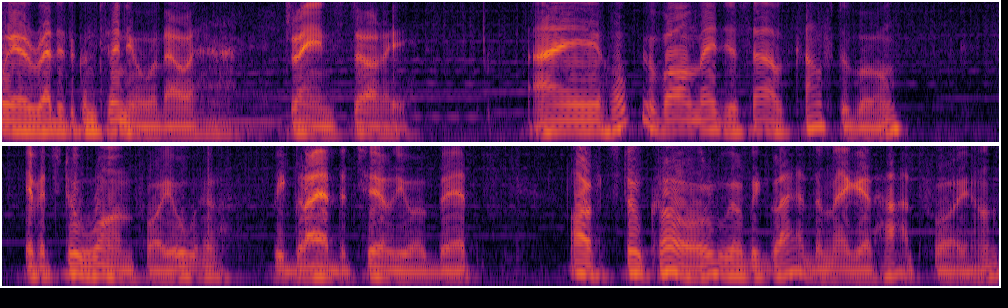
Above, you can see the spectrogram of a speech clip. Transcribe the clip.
We're ready to continue with our strange story. I hope you've all made yourselves comfortable. If it's too warm for you, we'll be glad to chill you a bit. Or if it's too cold, we'll be glad to make it hot for you.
